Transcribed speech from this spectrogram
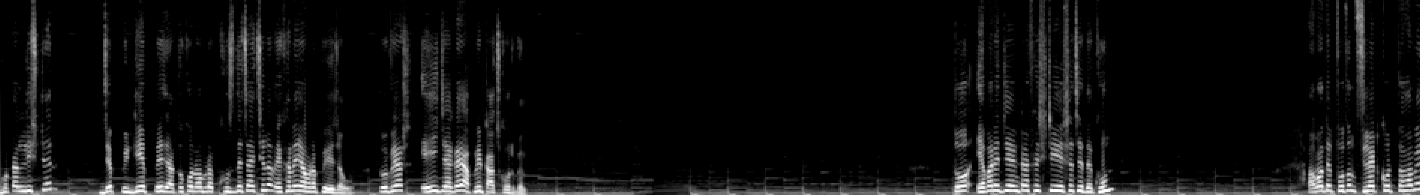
ভোটার লিস্টের যে পিডিএফ পেজ এতক্ষণ আমরা খুঁজতে চাইছিলাম, এখানেই আমরা পেয়ে যাব। তো ভিউয়ার্স এই জায়গায় আপনি টাচ করবেন। তো এবারে যে ইন্টারফেসটি এসেছে, দেখুন। আমাদের প্রথম সিলেক্ট করতে হবে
